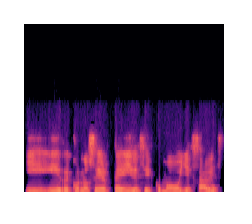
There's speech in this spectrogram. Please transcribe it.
y, reconocerte y decir como, oye, ¿sabes?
